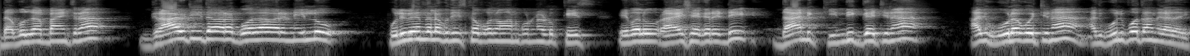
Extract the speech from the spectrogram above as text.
డబ్బులు సంపాదించినా గ్రావిటీ ద్వారా గోదావరి నీళ్ళు పులివెందులకు తీసుకుపోదాం అనుకున్నాడు కేసు ఎవరు? రాజశేఖర రెడ్డి. దాన్ని కిందికి గట్టినా అది ఊలగొట్టినా అది కూలిపోతుంది కదా అది.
